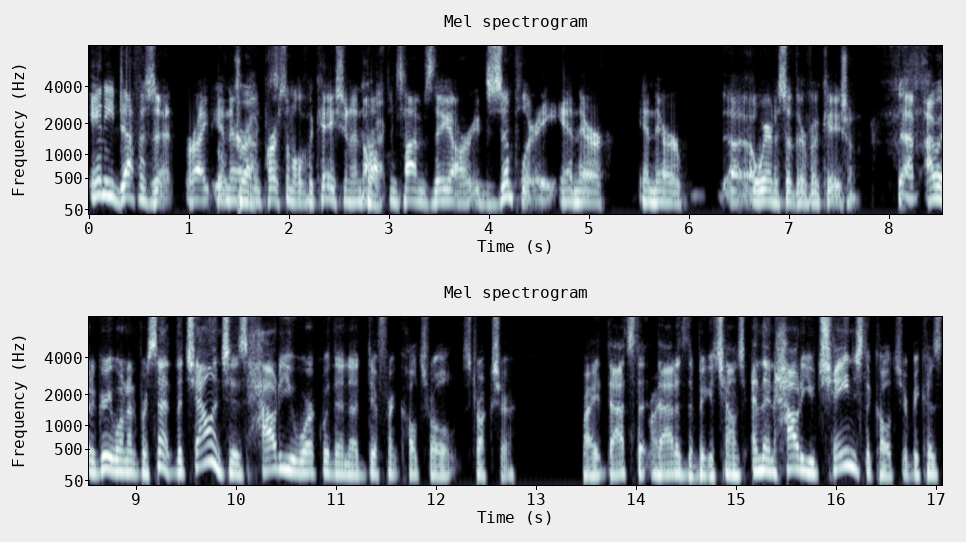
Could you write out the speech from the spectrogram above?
any deficit, right, in oh, their Correct. own personal vocation, and Correct. oftentimes they are exemplary in their in their uh, awareness of their vocation. I would agree 100%. The challenge is how do you work within a different cultural structure? Right? That's the right. that is the biggest challenge. And then how do you change the culture because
